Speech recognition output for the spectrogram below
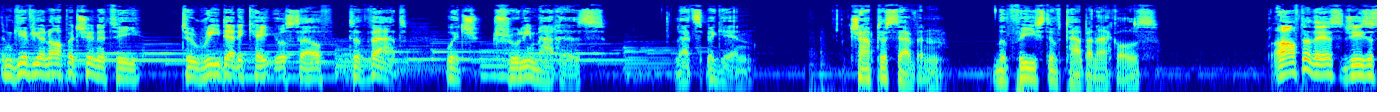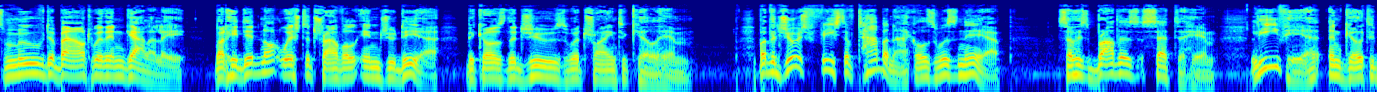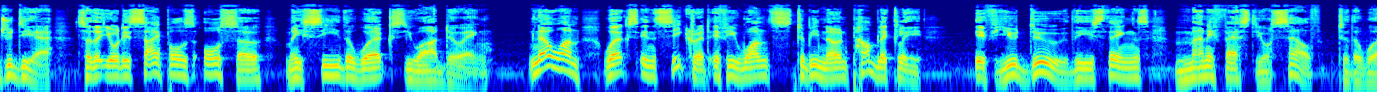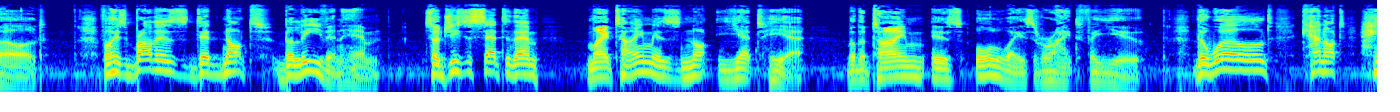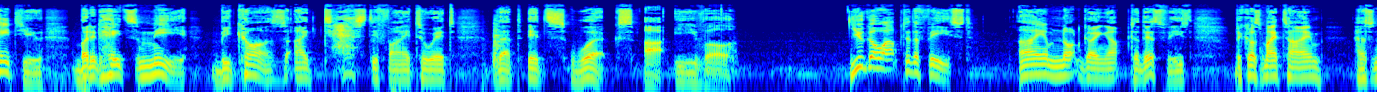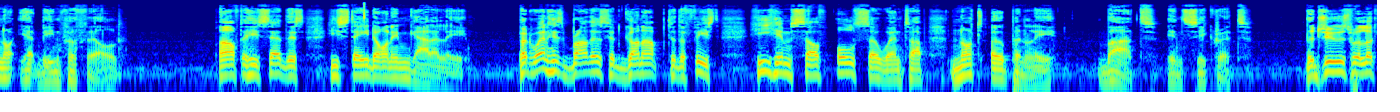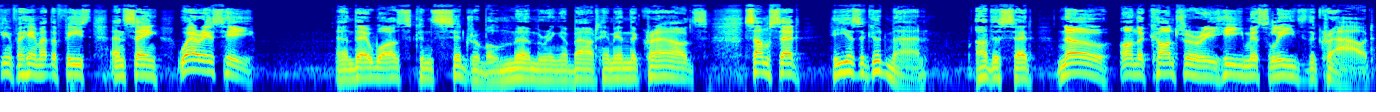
and give you an opportunity to rededicate yourself to that which truly matters. Let's begin. Chapter 7 The Feast of Tabernacles. After this, Jesus moved about within Galilee, but he did not wish to travel in Judea because the Jews were trying to kill him. But the Jewish Feast of Tabernacles was near. So his brothers said to him, Leave here and go to Judea, so that your disciples also may see the works you are doing. No one works in secret if he wants to be known publicly. If you do these things, manifest yourself to the world. For his brothers did not believe in him. So Jesus said to them, My time is not yet here, but the time is always right for you. The world cannot hate you, but it hates me because I testify to it that its works are evil. You go up to the feast. I am not going up to this feast because my time has not yet been fulfilled. After he said this, he stayed on in Galilee. But when his brothers had gone up to the feast, he himself also went up, not openly, but in secret. The Jews were looking for him at the feast and saying, Where is he? And there was considerable murmuring about him in the crowds. Some said, He is a good man. Others said, No, on the contrary, he misleads the crowd.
